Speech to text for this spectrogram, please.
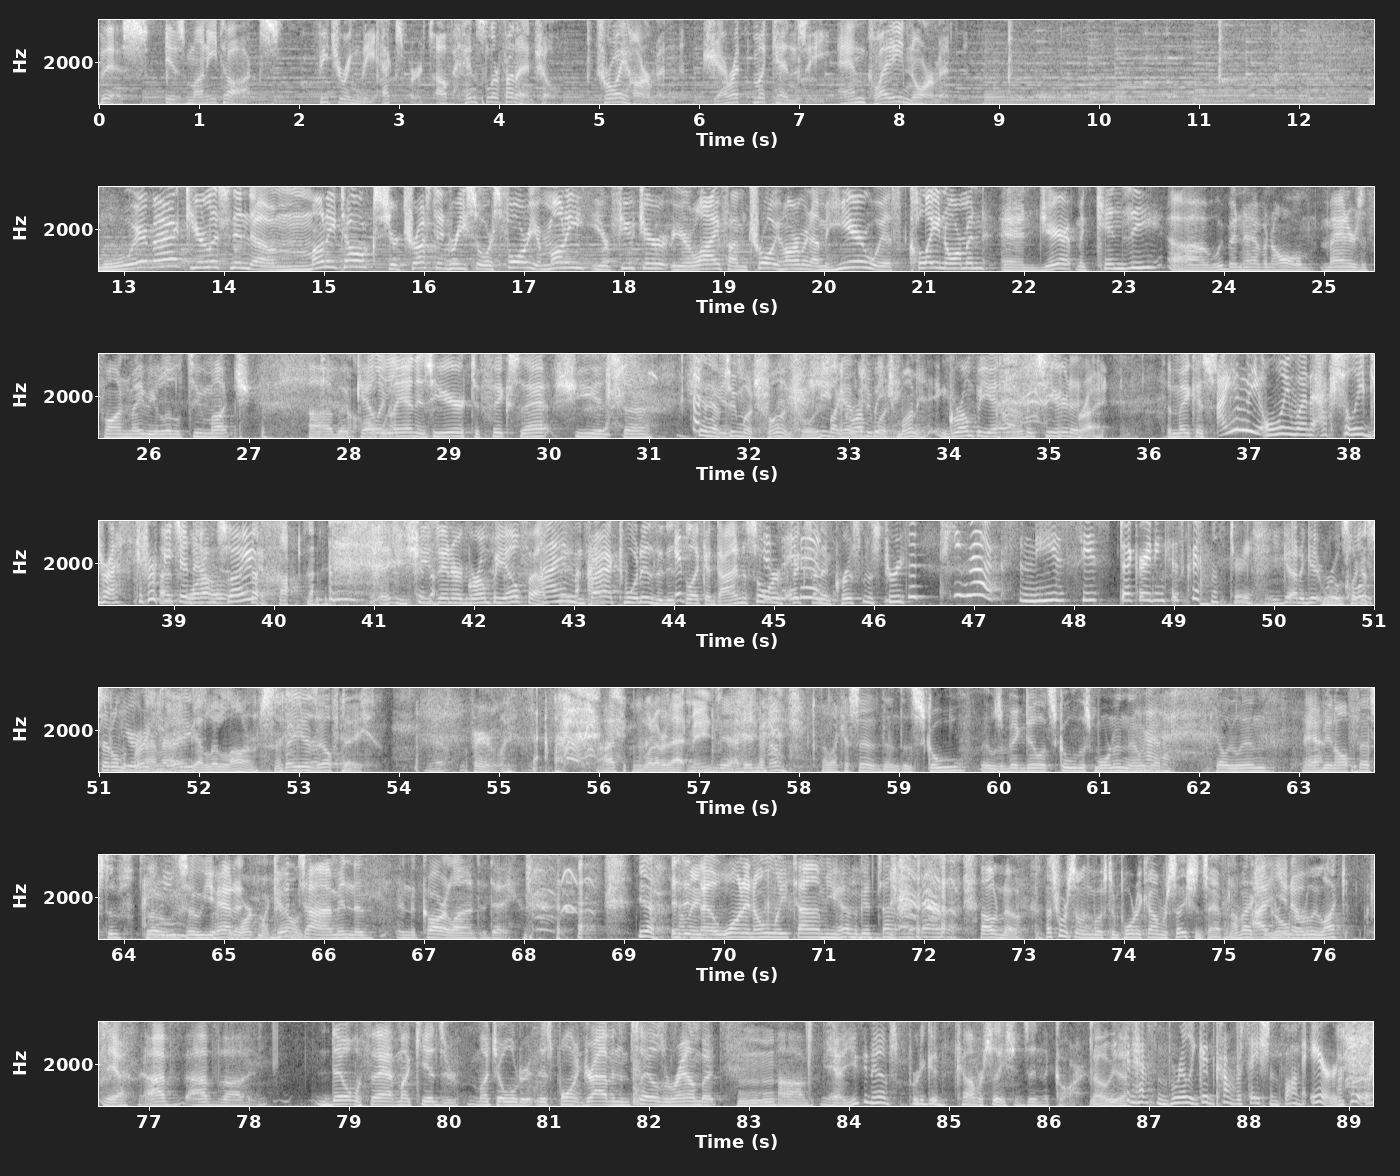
This is Money Talks. featuring the experts of Henssler Financial, Troy Harmon, Jarrett McKenzie, And Clay Norman. We're back. You're listening to Money Talks, your trusted resource for your money, your future, your life. I'm Troy Harmon. I'm here with Clay Norman and Jarrett McKenzie. Uh, we've been having all manners of fun, maybe a little too much. Uh, but Kelly Lynn is here to fix that. She is. Uh, Can't have is- too much fun, Troy. It's she's like having too much money. Grumpy Elf is here to Right. to make us. I am the only one actually dressed for That's you what know. I'm saying. She's in her grumpy elf outfit. I'm- in fact, what is it? It's, It's- like a dinosaur it's- it fixing a. Christmas tree. It's a T Rex, and he's he's decorating his Christmas tree. You got to get real close. like I said on the break today. he's got little arms. Today is Elf Day. Apparently. So Whatever that means. Yeah. I didn't know. Like I said, the, the school, it was a big deal at school this morning. Now we got Kelly Lynn Yeah. being all festive. So, so you had a mark my good calendar. time in the in the car line today. Yeah. Is I it mean- the one and only time you have a good time in the car line? Oh, no. That's where some of the most important conversations happen. I've actually I- you grown know- to really like it. Yeah, I've I've uh, dealt with that. My kids are much older at this point, driving themselves around. But Mm-hmm. uh, yeah, you can have some pretty good conversations in the car. Oh, we yeah. could have some really good conversations on air too.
